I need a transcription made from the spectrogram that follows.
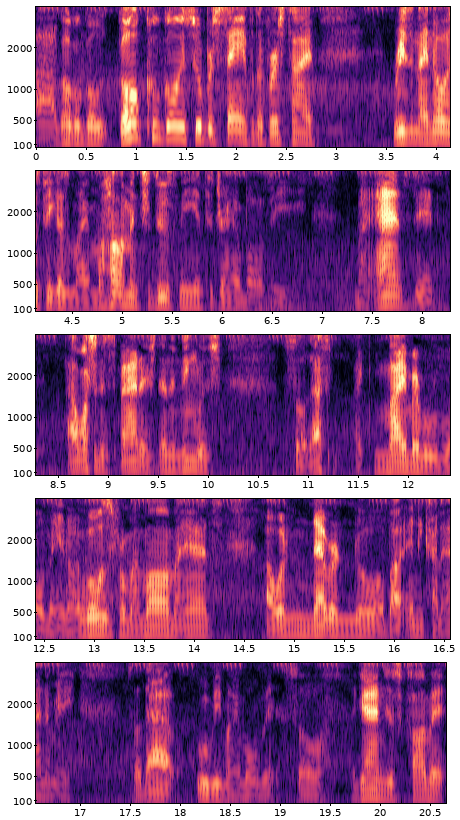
uh, Goku go, Goku going Super Saiyan for the first time. Reason I know is because my mom introduced me into Dragon Ball Z. My aunts did. I watched it in Spanish, then in English. So that's like my memorable moment. You know, if it wasn't for my mom, my aunts, I would never know about any kind of anime. So that would be my moment. So again, just comment,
